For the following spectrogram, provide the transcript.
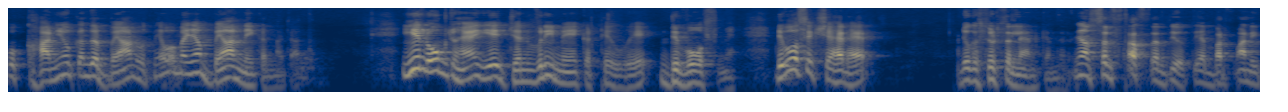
को कहानियों के अंदर बयान होती हैं, वो मैं यहाँ बयान नहीं करना चाहता। ये लोग जो हैं, ये जनवरी में इकट्ठे हुए डिवोर्स में। डिवोर्स एक शहर है, जो कि स्विट्ज़रलैंड के अंदर यहाँ सख्त सर्दी होती है बर्फानी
